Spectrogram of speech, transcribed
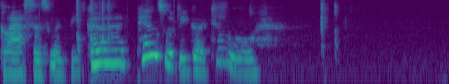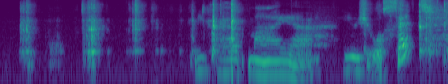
Glasses would be good. Pins would be good too. Me grab my uh, usual set.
